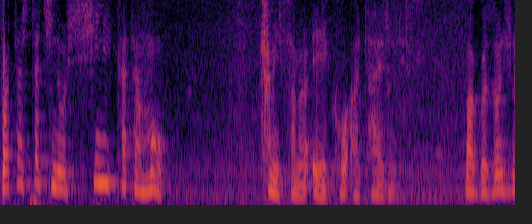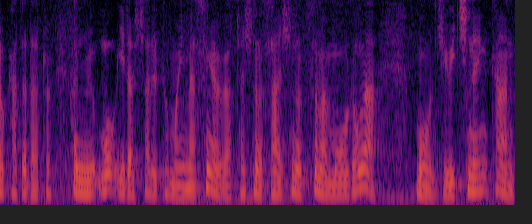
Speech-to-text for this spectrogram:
私たちの死に方も神様の栄光を与えるんです。まあ、ご存知の方だともいらっしゃると思いますが私の最初の妻モードがもう11年間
